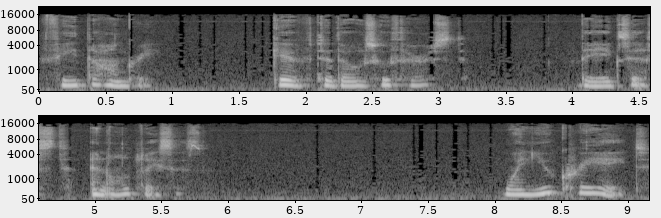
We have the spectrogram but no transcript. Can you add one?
Feed the hungry, give to those who thirst. They exist in all places. When you create,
